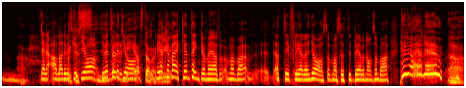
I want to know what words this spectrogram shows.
Mm. Ah. Eller alla, det vet, väl jag. Det vet väl inte jag. Men jag kan verkligen tänka mig att, man bara, att det är fler än jag som har suttit bredvid någon som bara Hur gör jag nu? Ja.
